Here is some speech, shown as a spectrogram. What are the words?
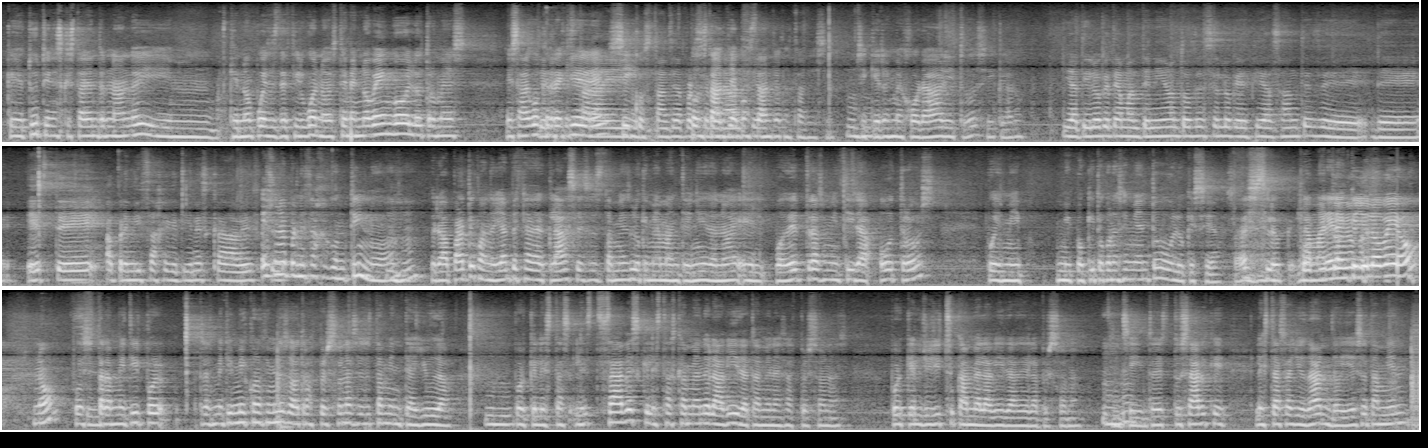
que tú tienes que estar entrenando y mm, que no puedes decir, bueno, este mes no vengo, el otro mes es algo que requiere sí, constancia, constancia, constancia, constancia, sí. Si quieres mejorar y todo, sí, claro. Y a ti lo que te ha mantenido entonces es lo que decías antes de, de este aprendizaje que tienes cada vez. Es un aprendizaje continuo, pero aparte cuando ya empecé a dar clases, eso también es lo que me ha mantenido, ¿no? El poder transmitir a otros pues mi, mi poquito conocimiento o lo que sea, ¿sabes? la manera en que yo lo veo, ¿no? Pues transmitir, por, transmitir mis conocimientos a otras personas, eso también te ayuda, porque le estás, le, sabes que le estás cambiando la vida también a esas personas porque el jiu-jitsu cambia la vida de la persona sí. Entonces tú sabes que le estás ayudando y eso también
